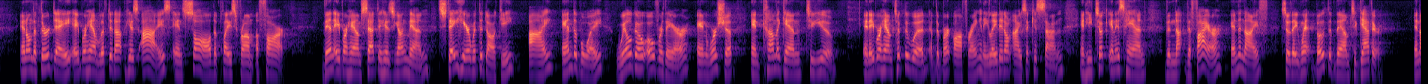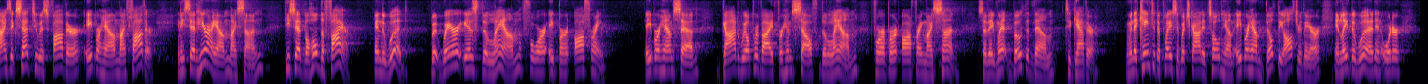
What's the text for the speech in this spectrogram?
And on the third day, Abraham lifted up his eyes and saw the place from afar. Then Abraham said to his young men, Stay here with the donkey. I and the boy will go over there and worship and come again to you. And Abraham took the wood of the burnt offering and he laid it on Isaac his son. And he took in his hand the, the fire and the knife. So they went both of them together. And Isaac said to his father, Abraham, my father. And he said, Here I am, my son. He said, Behold the fire and the wood, but where is the lamb for a burnt offering? Abraham said, God will provide for himself the lamb for a burnt offering, my son. So they went both of them together. And when they came to the place of which God had told him, Abraham built the altar there and laid the wood in order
